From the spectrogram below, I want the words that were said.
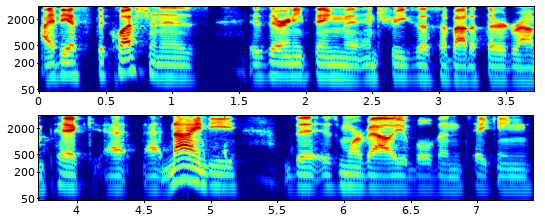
I guess the question is, is there anything that intrigues us about a third round pick at, at 90 that is more valuable than taking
